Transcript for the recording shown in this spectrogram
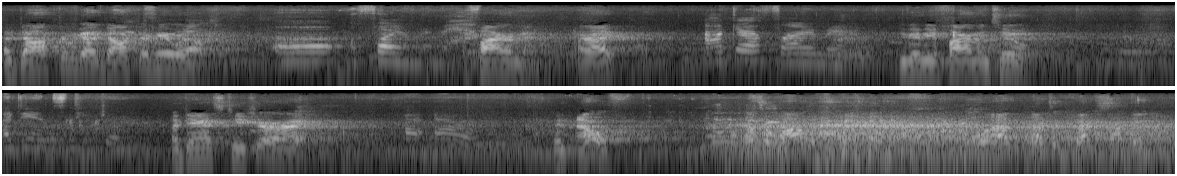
A doctor. We got a doctor here. What else? Uh, a fireman. A fireman. All right. I got a fireman. You're going to be a fireman too. A dance teacher. A. All right. An elf. That's a wild one. well, that, that's, a, that's something.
